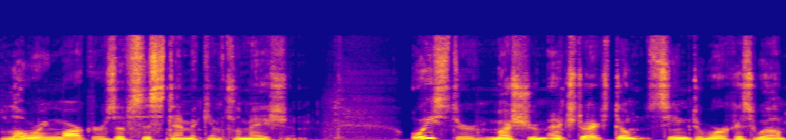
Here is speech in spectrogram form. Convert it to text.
lowering markers of systemic inflammation. Oyster mushroom extracts don't seem to work as well,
